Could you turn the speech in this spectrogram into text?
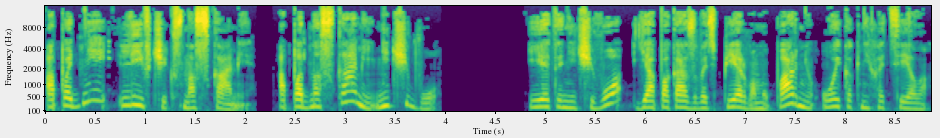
а под ней лифчик с носками, а под носками ничего. И это ничего я показывать первому парню ой как не хотела.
